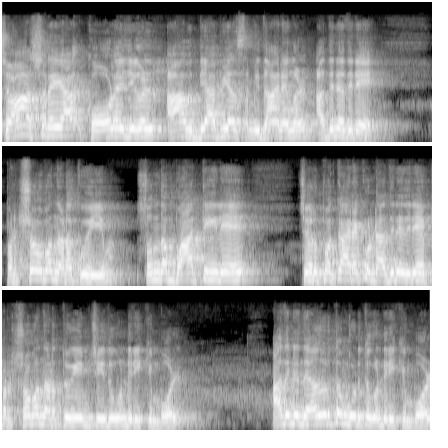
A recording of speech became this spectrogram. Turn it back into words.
സ്വാശ്രയ കോളേജുകൾ ആ വിദ്യാഭ്യാസ സംവിധാനങ്ങൾ അതിനെതിരെ പ്രക്ഷോഭം നടക്കുകയും സ്വന്തം പാർട്ടിയിലെ ചെറുപ്പക്കാരെ കൊണ്ട് അതിനെതിരെ പ്രക്ഷോഭം നടത്തുകയും ചെയ്തുകൊണ്ടിരിക്കുമ്പോൾ അതിന് നേതൃത്വം കൊടുത്തുകൊണ്ടിരിക്കുമ്പോൾ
